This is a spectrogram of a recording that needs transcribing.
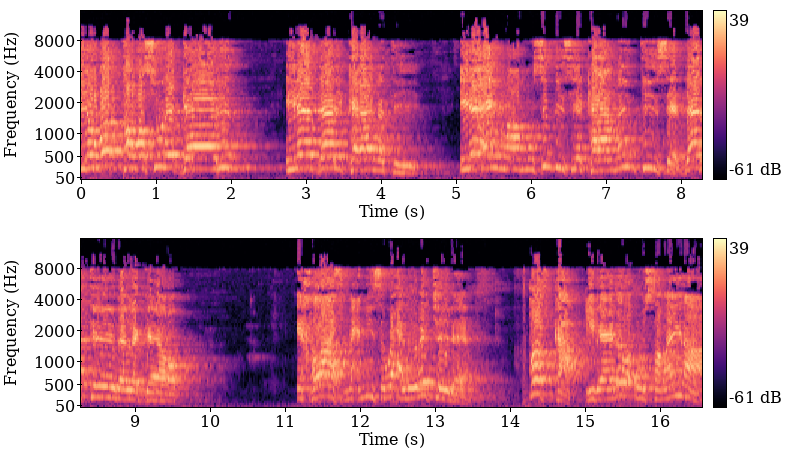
Iyo watawasula gaarid ilaa daari karaamatihi ilaahay maamuusidiisa iyo karaamayntiisa daarteeda la gaaro. Ikhlaas macnihiisa waxaa loola jeedaa qofka cibaadada uu samaynaa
